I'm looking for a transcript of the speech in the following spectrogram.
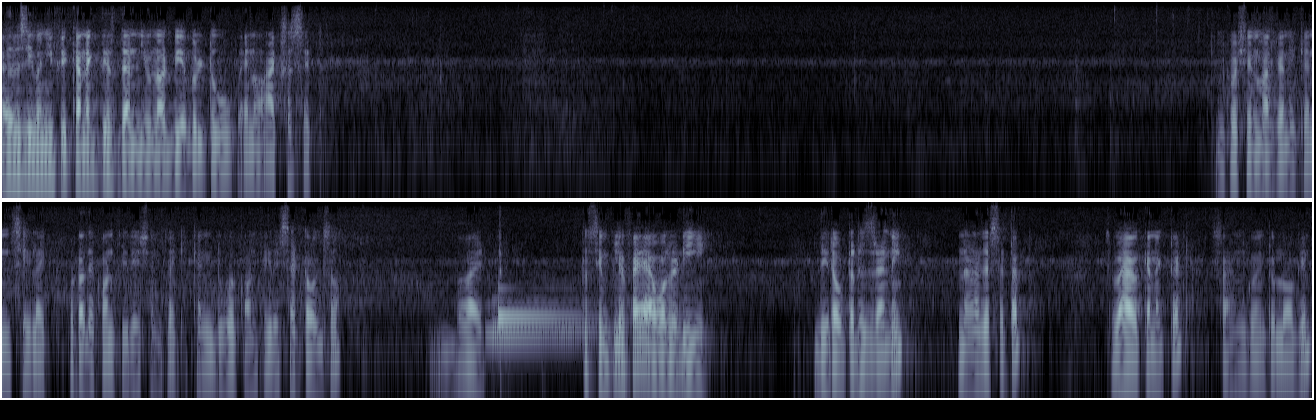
Otherwise even if you connect this then you will not be able to you know access it. In question mark and you can see like what are the configurations. Like you can do a configure set also. But to simplify I've already the router is running in another setup. So I have connected. So I'm going to log in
